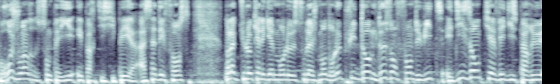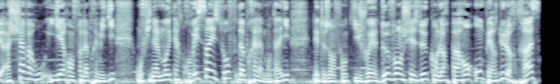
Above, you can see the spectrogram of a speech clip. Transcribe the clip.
pour rejoindre son pays et participer à sa défense. Dans l'actu local également, le soulagement dans le Puy-de-Dôme. Deux enfants de 8 et 10 ans qui avaient disparu à Chavarou hier en fin d'après-midi ont finalement été retrouvés sains et saufs d'après la montagne. Les deux enfants qui jouaient devant chez eux quand leurs parents ont perdu leurs traces.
